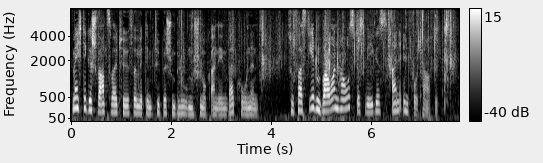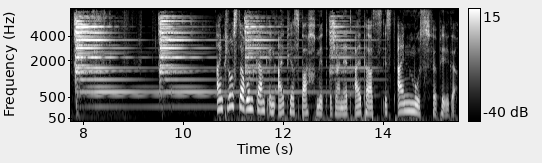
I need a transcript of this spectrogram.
Mächtige Schwarzwaldhöfe mit dem typischen Blumenschmuck an den Balkonen. Zu fast jedem Bauernhaus des Weges eine Infotafel. Ein Klosterrundgang in Alpiersbach mit Jeannette Alpers ist ein Muss für Pilger.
